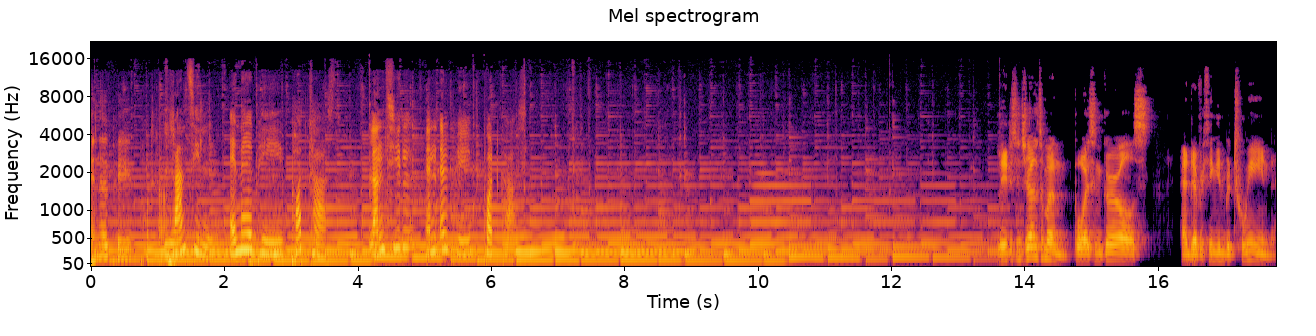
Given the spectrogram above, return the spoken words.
NLP Podcast. Landsiedel NLP Podcast. Landsiedel NLP Podcast. Ladies and gentlemen, boys and girls, and everything in between,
